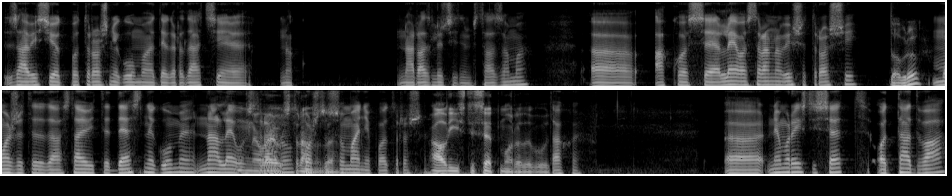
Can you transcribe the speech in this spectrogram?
zavisi od potrošnje guma, degradacije na, na različitim stazama. Uh, ako se leva strana više troši, Dobro. možete da stavite desne gume na levu Na stranu, levu stranu, pošto da. su manje potrošene. Ali isti set mora da bude. Tako je. Uh, ne mora isti set, od ta dva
